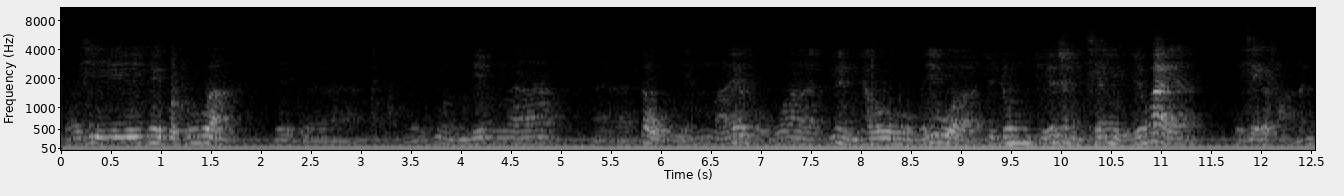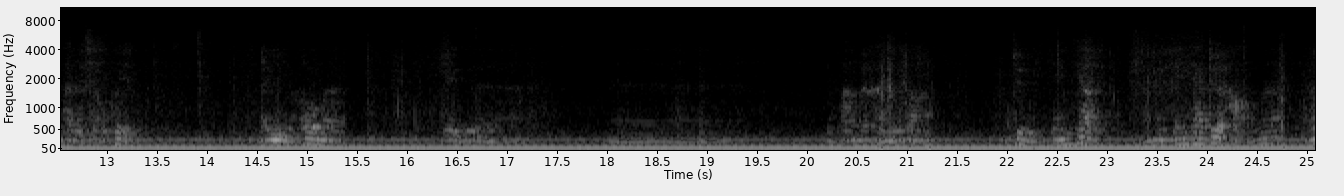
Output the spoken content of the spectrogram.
学习这部书啊，这个呃用兵啊。呃斗隐埋伏啊，运筹帷幄之中，决胜千里之外呀、这些个法门他都学会了。那以后呢，这个嗯、呃，就帮着汉刘邦治理天下，把那天下治好了，嗯、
